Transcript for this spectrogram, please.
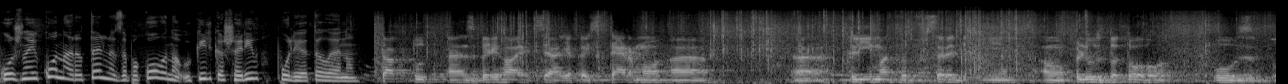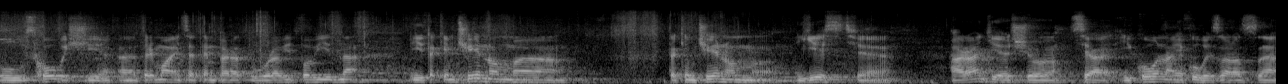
Кожна ікона ретельно запакована у кілька шарів поліетилену. Так тут е, зберігається якийсь термо. е, е, Клімат всередині, плюс до того у, сховищі тримається температура відповідна, і таким чином, таким чином є гарантія, що ця ікона, яку ви зараз е,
